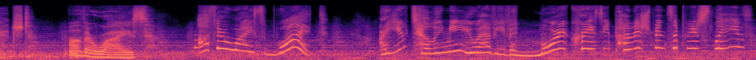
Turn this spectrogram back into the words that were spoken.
Damaged. Otherwise... Otherwise, what? Are you telling me you have even more crazy punishments up your sleeve?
